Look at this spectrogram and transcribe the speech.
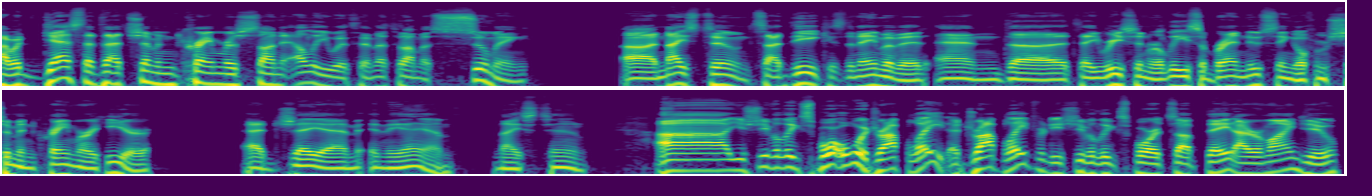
I would guess that that's Shimon Kramer's son Ellie with him. That's what I'm assuming. Uh, nice tune. Tzadik is the name of it, and uh, it's a recent release, a brand new single from Shimon Kramer here at JM in the AM. Nice tune. Uh, Yeshiva League Sport. Oh, a drop late. A drop late for the Yeshiva League Sports update. I remind you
